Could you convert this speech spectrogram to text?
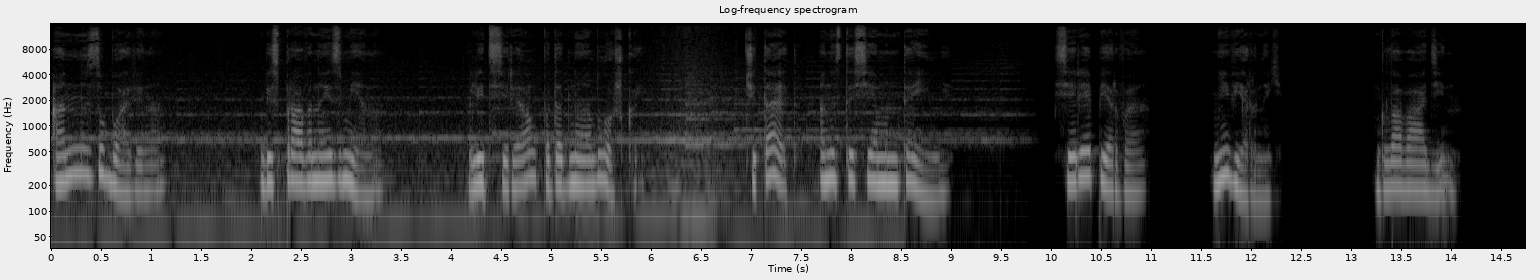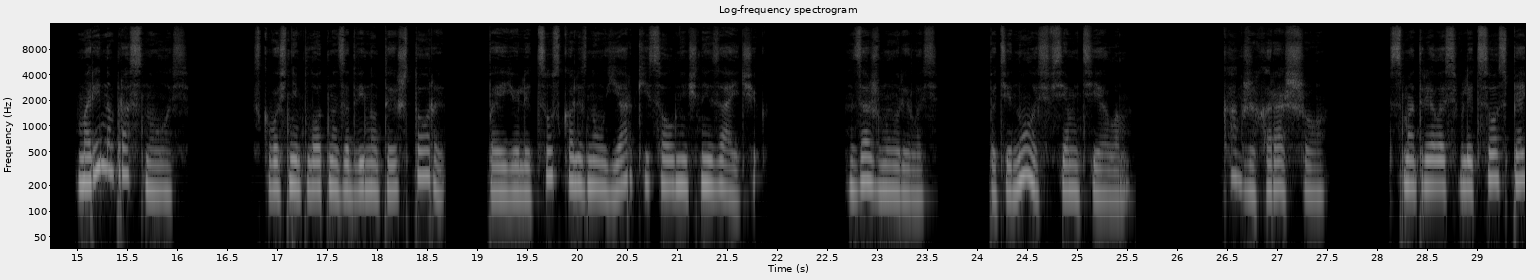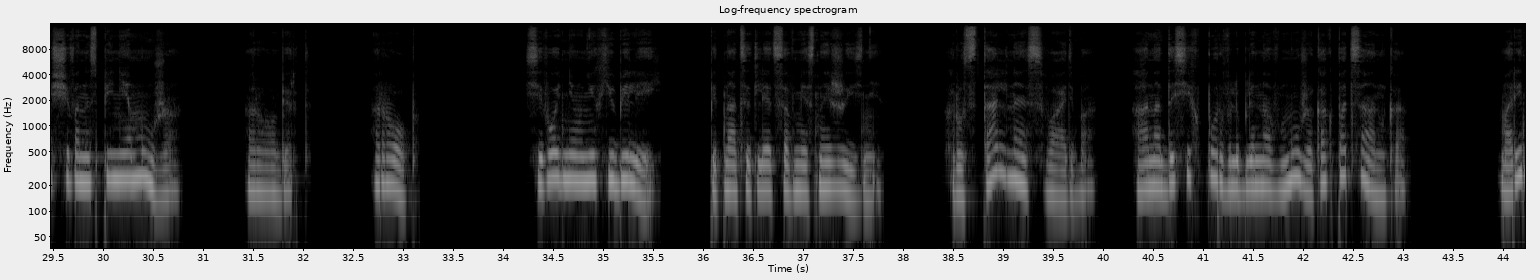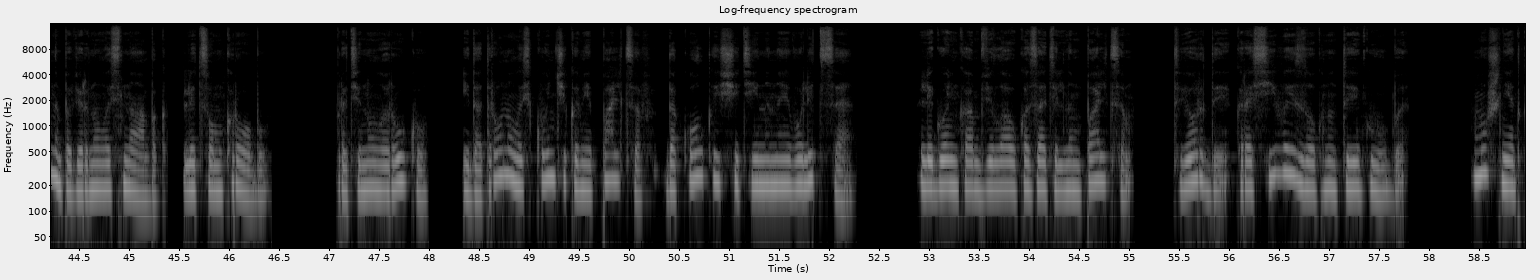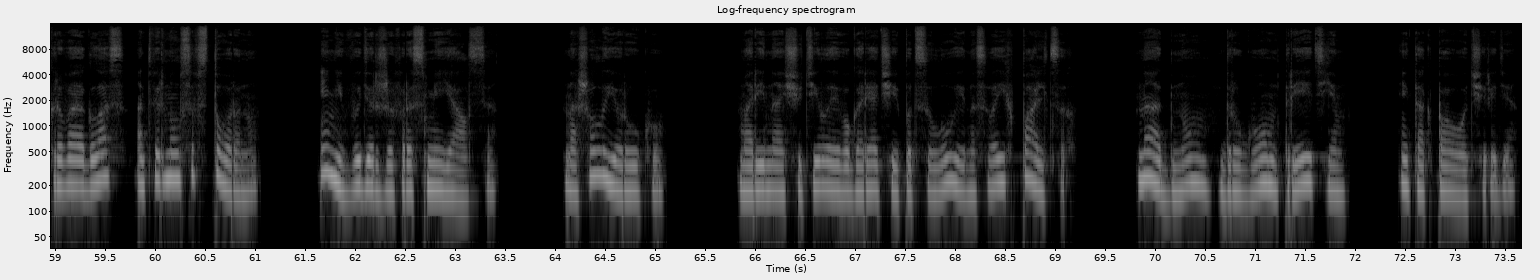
Анна Зубавина. Без права на измену. Лид-сериал под одной обложкой. Читает Анастасия Монтаини. Серия первая. Неверный. Глава один. Марина проснулась. Сквозь неплотно задвинутые шторы по ее лицу скользнул яркий солнечный зайчик. Зажмурилась, потянулась всем телом. Как же хорошо. Смотрелась в лицо спящего на спине мужа. Роберт. Роб. Сегодня у них юбилей. Пятнадцать лет совместной жизни. Хрустальная свадьба. А она до сих пор влюблена в мужа, как пацанка. Марина повернулась на бок, лицом к Робу. Протянула руку и дотронулась кончиками пальцев до колкой щетины на его лице. Легонько обвела указательным пальцем твердые, красиво изогнутые губы. Муж, не открывая глаз, отвернулся в сторону и, не выдержав, рассмеялся. Нашел ее руку. Марина ощутила его горячие поцелуи на своих пальцах. На одном, другом, третьем и так по очереди.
